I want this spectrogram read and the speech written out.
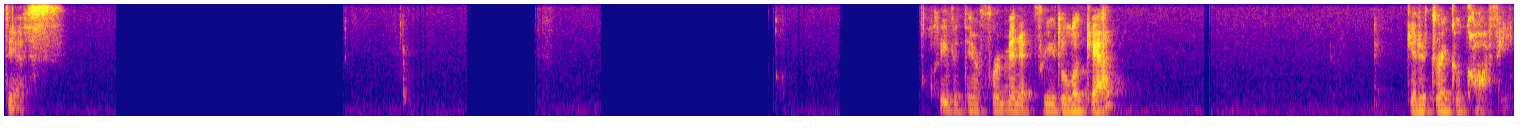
this. Leave it there for a minute for you to look at. Get a drink of coffee.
